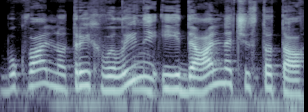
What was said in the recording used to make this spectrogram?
Буквально 3 хвилини і ідеальна чистота.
